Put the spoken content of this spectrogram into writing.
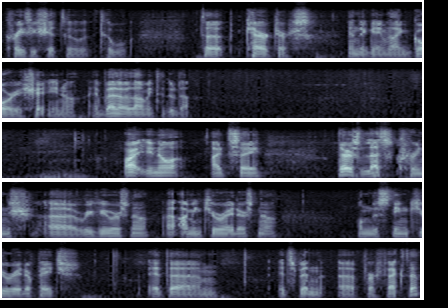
crazy shit to, to, to characters in the game, like gory shit, you know. It better allow me to do that. Alright, you know what? I'd say there's less cringe uh, reviewers now. Uh, I mean curators now on the Steam curator page. It um, it's been uh, perfected.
